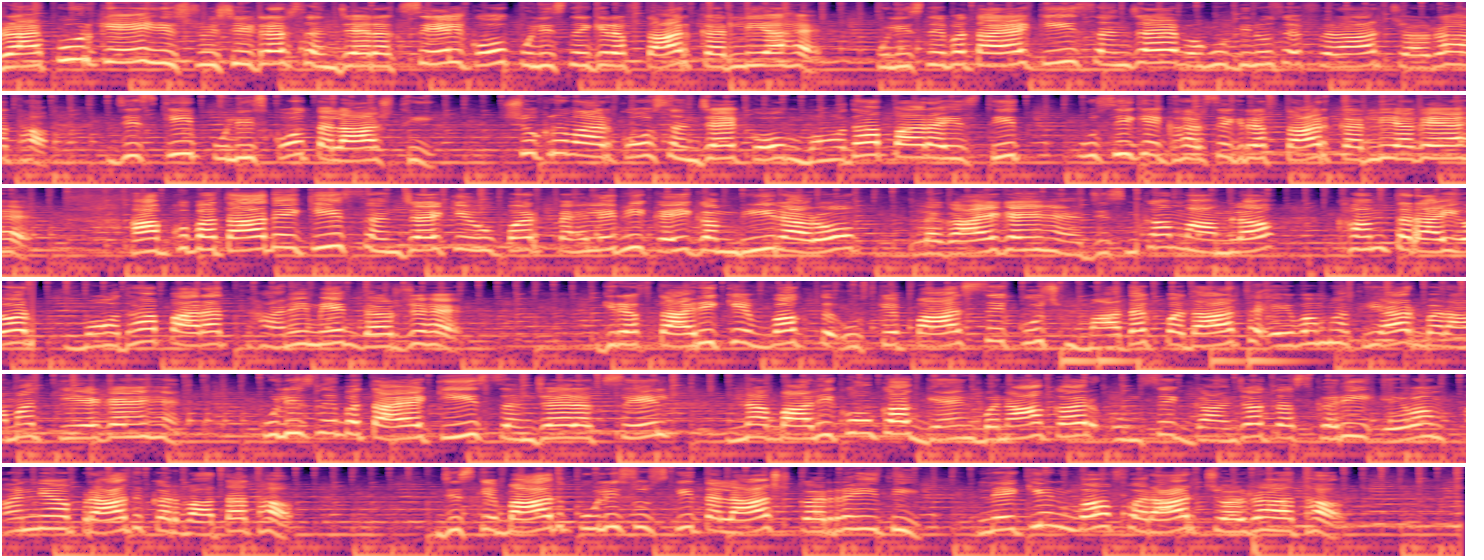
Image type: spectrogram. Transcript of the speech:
रायपुर के history sheeter Sanjay रक्सेल को police ने गिरफ़्तार कर लिया है। पुलिस ने बताया कि संजय बहुत दिनों से फरार चल रहा था, जिसकी पुलिस को तलाश थी। शुक्रवार को संजय को मोहदापारा स्थित उसी के घर से गिरफ़्तार कर लिया गया है। आपको बता दें कि संजय के ऊपर पहले भी कई गंभीर आरोप लगाए गए हैं, जिसका मामला खमतराई और मोहदापारा थाने में दर्ज है। गिरफ्तारी के वक्त उसके पास से कुछ मादक पदार्थ एवं हथियार बरामद किए गए हैं। पुलिस ने बताया कि संजय रक्सेल नाबालिगों का गैंग बनाकर उनसे गांजा तस्करी एवं अन्य अपराध करवाता था, जिसके बाद पुलिस उसकी तलाश कर रही थी, लेकिन वह फरार चल रहा था।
